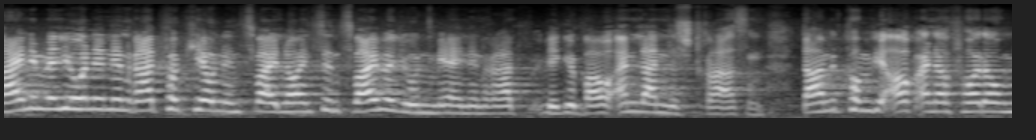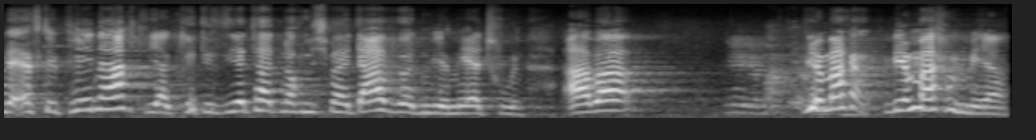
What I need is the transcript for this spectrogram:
1 Million € in den Radverkehr und in 2019 2 Millionen € mehr in den Radwegebau an Landesstraßen. Damit kommen wir auch einer Forderung der FDP nach, die ja kritisiert hat, noch nicht einmal da würden wir mehr tun. Aber wir machen mehr.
